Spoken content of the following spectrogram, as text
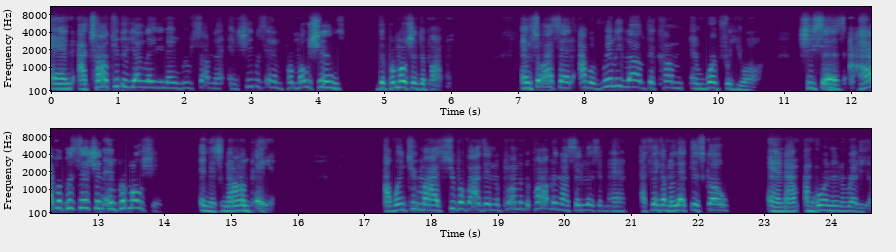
And I talked to the young lady named Ruth Sumner, and she was in promotions, the promotion department. And so I said, I would really love to come and work for you all. She says, I have a position in promotion, and it's non-paying. I went to my supervisor in the plumbing department. And I said, listen, man, I think I'm gonna let this go and I'm, I'm going in the radio.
